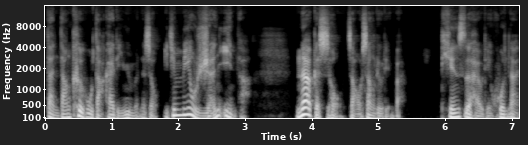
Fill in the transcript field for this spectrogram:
但当客户打开淋浴门的时候，已经没有人影了。那个时候早上六点半，天色还有点昏暗。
